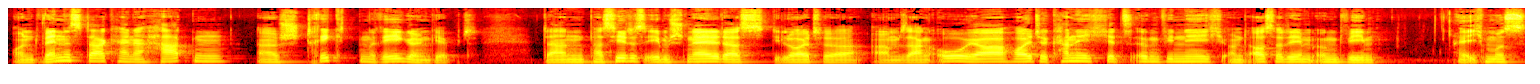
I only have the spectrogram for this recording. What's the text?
Und wenn es da keine harten, äh, strikten Regeln gibt, dann passiert es eben schnell, dass die Leute ähm, sagen, oh ja, heute kann ich jetzt irgendwie nicht und außerdem irgendwie, ich muss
